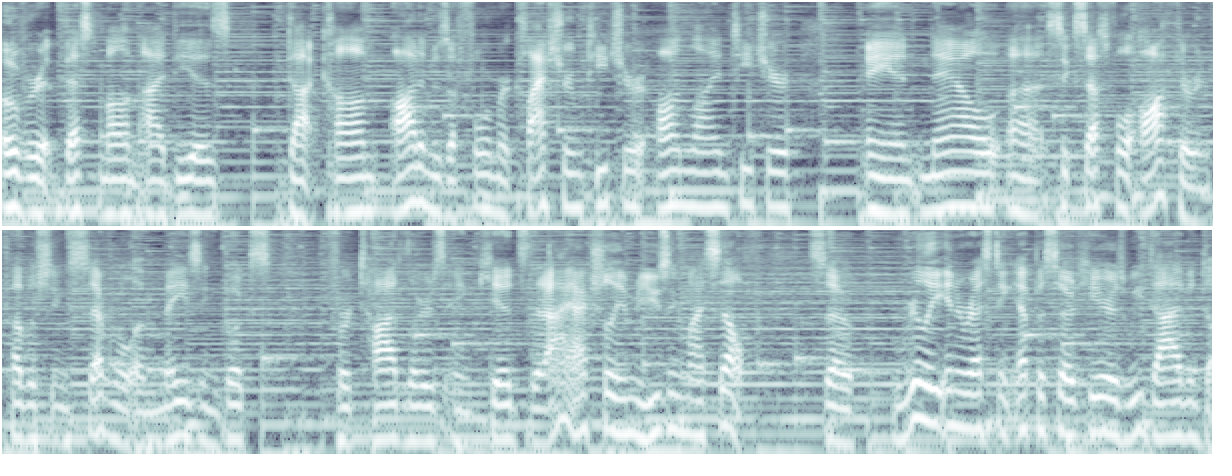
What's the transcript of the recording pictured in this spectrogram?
over at bestmomideas.com. Autumn is a former classroom teacher, online teacher, and now uh, successful author in publishing several amazing books for toddlers and kids that I actually am using myself. So, really interesting episode here as we dive into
